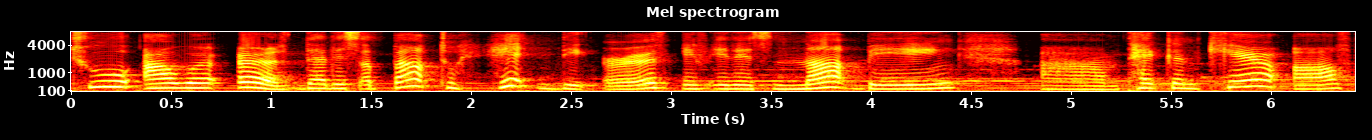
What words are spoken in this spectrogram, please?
to our earth that is about to hit the earth if it is not being um, taken care of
